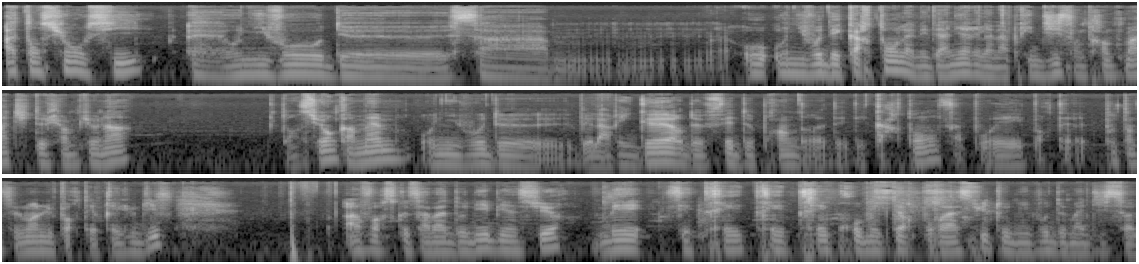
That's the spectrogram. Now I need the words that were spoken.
Attention aussi euh, au niveau de sa. Au, au niveau des cartons, l'année dernière, il en a pris 10 en 30 matchs de championnat. Attention quand même au niveau de, la rigueur, de fait de prendre des, cartons, ça pourrait potentiellement lui porter préjudice. À voir ce que ça va donner, bien sûr, mais c'est très, très, très prometteur pour la suite au niveau de Madison.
